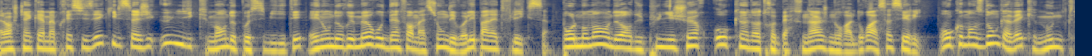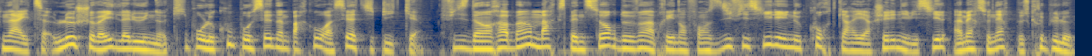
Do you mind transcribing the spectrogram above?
Alors je tiens quand même à préciser qu'il s'agit uniquement de possibilités et non de rumeurs ou d'informations dévoilées par Netflix. Pour le moment, en dehors du Punisher, aucun autre personnage n'aura le droit à sa série. On commence donc avec Moon Knight, le chevalier de la lune, qui pour le coup possède un parcours assez atypique. Fils d'un rabbin, Mark Spencer devint après une enfance difficile et une courte carrière chez les Navy un mercenaire peu scrupuleux.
